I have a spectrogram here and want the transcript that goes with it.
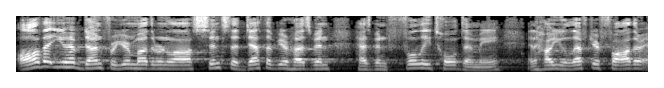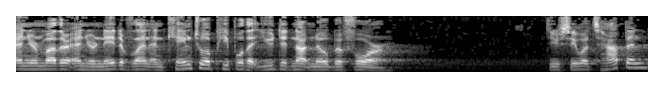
All that you have done for your mother in law since the death of your husband has been fully told to me, and how you left your father and your mother and your native land and came to a people that you did not know before. Do you see what's happened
